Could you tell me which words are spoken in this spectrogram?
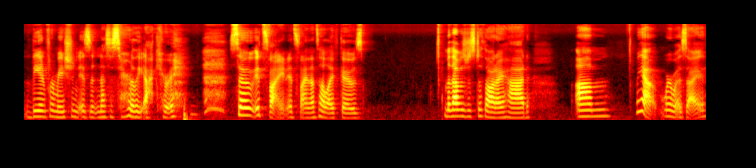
the information isn't necessarily accurate. so it's fine. It's fine. That's how life goes. But that was just a thought I had. Um, yeah, where was I?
